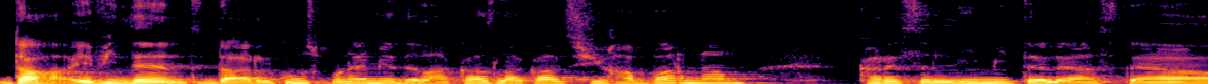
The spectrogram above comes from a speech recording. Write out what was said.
Da, evident, dar cum spuneam, e de la caz la caz și habar n-am care sunt limitele astea.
